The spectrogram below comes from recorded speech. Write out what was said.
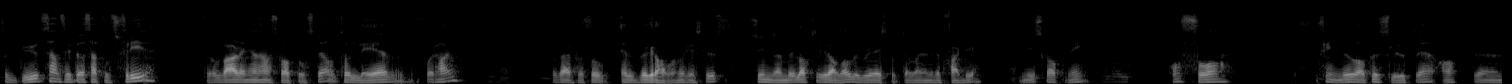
Så Guds hensikt er å sette oss fri til å være den han har skapt oss til, og til å leve for Han. Så Derfor så er vi begrava med Kristus. Synderen blir lagt i grava, du blir reist opp til å være en rettferdig, ny skapning. Og så finner du da plutselig ut det at, eh,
